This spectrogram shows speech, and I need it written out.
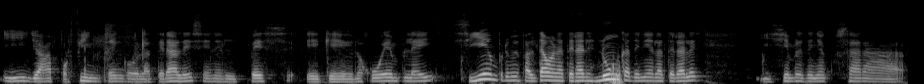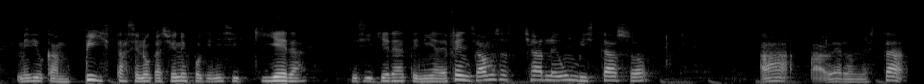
y ya por fin tengo laterales en el PES eh, que lo jugué en Play. Siempre me faltaban laterales, nunca tenía laterales y siempre tenía que usar a mediocampistas en ocasiones porque ni siquiera ni siquiera tenía defensa. Vamos a echarle un vistazo a a ver dónde está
